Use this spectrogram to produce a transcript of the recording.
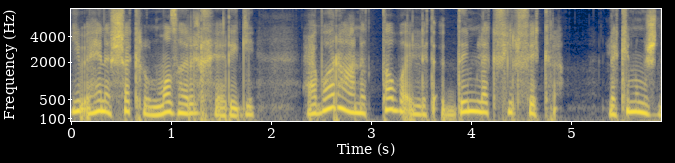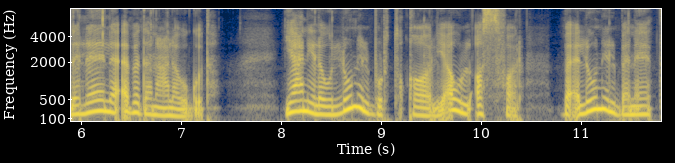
يبقى هنا الشكل والمظهر الخارجي عبارة عن الطبق اللي تقدم لك فيه الفكرة لكنه مش دلالة أبدا على وجودها. يعني لو اللون البرتقالي أو الأصفر بقى لون البنات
